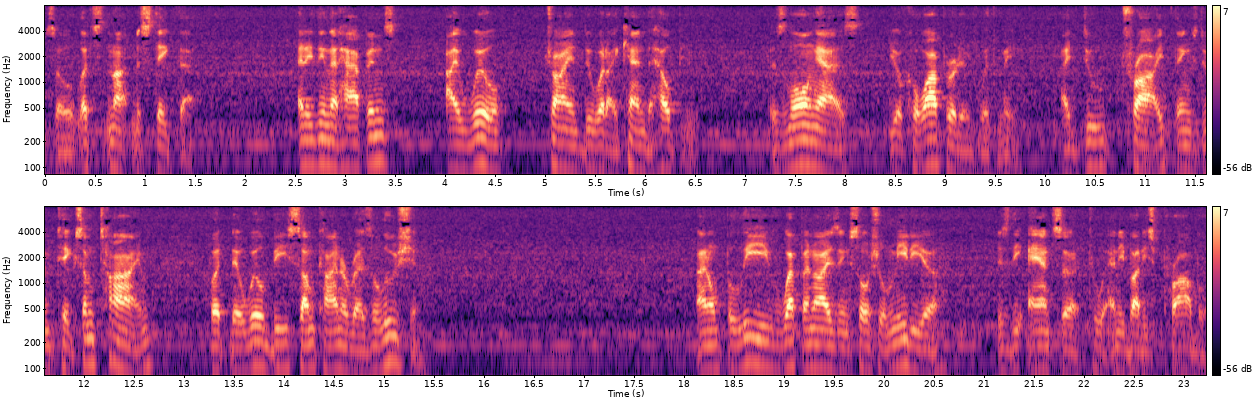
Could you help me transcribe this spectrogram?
So let's not mistake that. Anything that happens, I will try and do what I can to help you. As long as you're cooperative with me. I do try, things do take some time, but there will be some kind of resolution. I don't believe weaponizing social media is the answer to anybody's problem.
